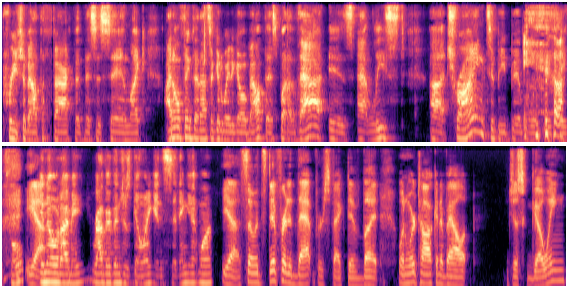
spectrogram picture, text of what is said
preach about the fact that this is sin. Like, I don't think that that's a good way to go about this, but that is at least uh, trying to be biblically faithful. Yeah. You know what I mean? Rather than just going and sitting at one. Yeah, so it's different in that perspective, but when we're talking about just going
